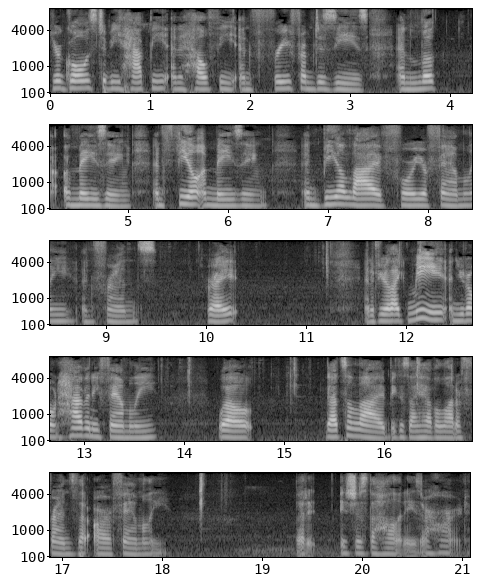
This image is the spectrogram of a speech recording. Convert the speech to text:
Your goal is to be happy and healthy and free from disease and look amazing and feel amazing and be alive for your family and friends, right? And if you're like me and you don't have any family, well, that's a lie because I have a lot of friends that are family. But it, it's just the holidays are hard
